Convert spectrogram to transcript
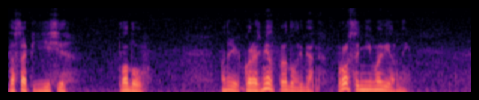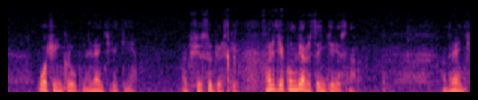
до 150 плодов. Смотри, какой размер плодов, ребят. Просто неимоверный. Очень крупный. Гляньте, какие. Вообще суперские. Смотрите, как он вяжется, интересно. Гляньте.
